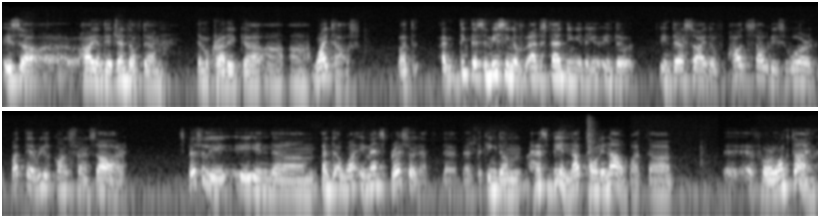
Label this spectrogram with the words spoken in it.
is uh, high on the agenda of the Democratic White House. But I think there's a missing of understanding in the in the in their side of how the Saudis work, what their real concerns are, especially in um, and the immense pressure that, that, that the kingdom has been not only now but uh, for a long time.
